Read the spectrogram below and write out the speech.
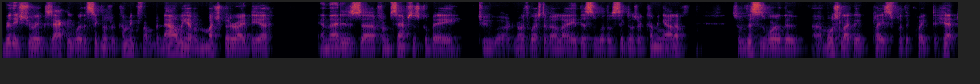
really sure exactly where the signals were coming from. But now we have a much better idea. And that is uh, from San Francisco Bay to uh, northwest of LA. This is where those signals are coming out of. So this is where the uh, most likely place for the quake to hit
